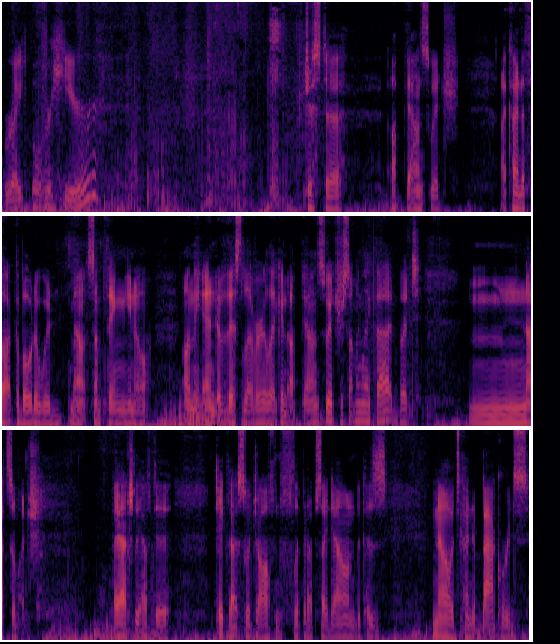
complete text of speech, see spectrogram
right over here. Just a up down switch. I kind of thought Kubota would mount something, you know, on the end of this lever, like an up down switch or something like that, but mm, not so much. I actually have to take that switch off and flip it upside down because now it's kind of backwards.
